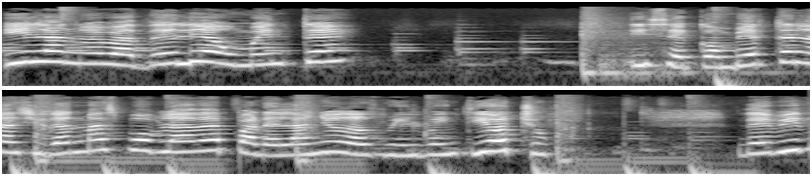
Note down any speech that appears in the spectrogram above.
y la Nueva Delhi aumente y se convierta en la ciudad más poblada para el año 2028. Debido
